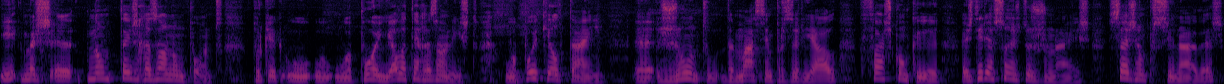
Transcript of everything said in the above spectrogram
E- mas eh, não tens razão num ponto, porque o, o, o apoio, ela tem razão nisto, o apoio que ele tem junto da massa empresarial faz com que as direções dos jornais sejam pressionadas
